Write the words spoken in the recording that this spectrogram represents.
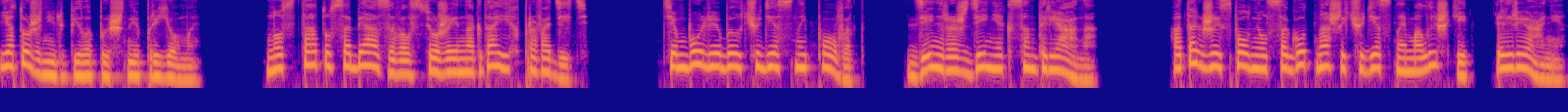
Я тоже не любила пышные приемы, но статус обязывал все же иногда их проводить. Тем более был чудесный повод — день рождения Ксандериана, а также исполнился год нашей чудесной малышки Эльриане.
